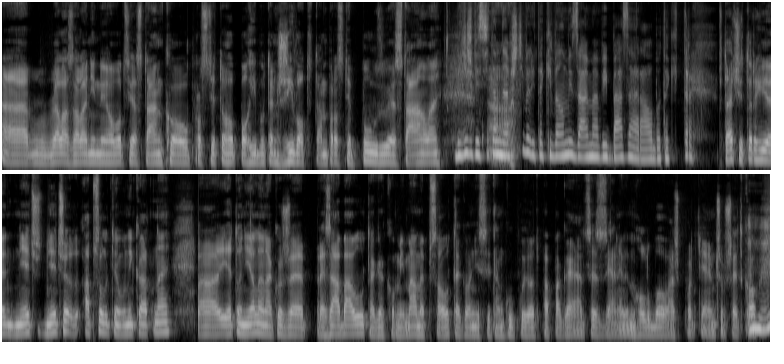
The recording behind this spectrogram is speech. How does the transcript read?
A veľa zeleniny, ovocia, stánkov, proste toho pohybu, ten život tam proste pulzuje stále. Vidíš, vy ste tam a... navštívili taký veľmi zaujímavý bazár alebo taký trh. Vtáči trh je niečo, niečo absolútne unikátne. A je to nielen akože pre zábavu, tak ako my máme psov, tak oni si tam kúpujú od papagaja cez, ja neviem, holubov až po neviem čo všetko. Mm-hmm.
